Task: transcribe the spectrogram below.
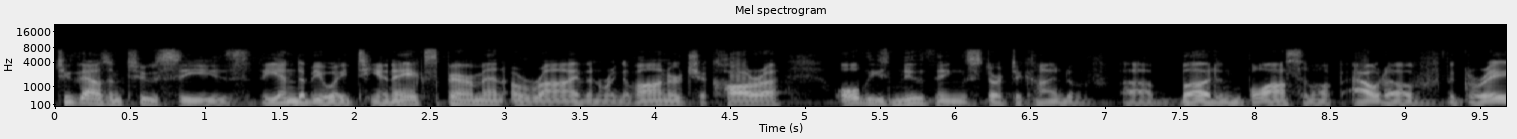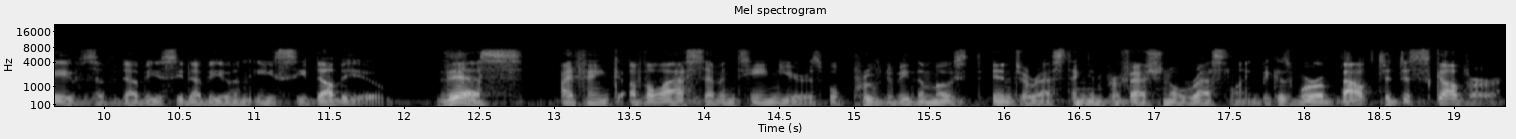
2002 sees the NWA TNA experiment arrive and Ring of Honor, Chikara. All these new things start to kind of uh, bud and blossom up out of the graves of WCW and ECW. This, I think, of the last 17 years will prove to be the most interesting in professional wrestling because we're about to discover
